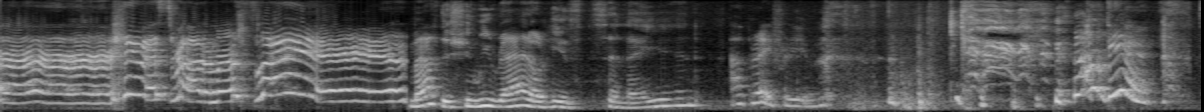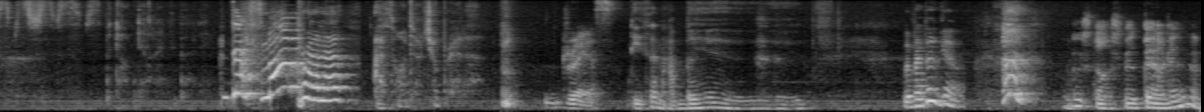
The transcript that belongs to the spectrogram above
Let's ride him a sled. Martha, should we ride on his sled? I'll pray for you. Oh dear! That's my brother! I just want to touch your brother. Dress. These are my boots. Where'd my boot go? I'm just gonna sneak down here.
